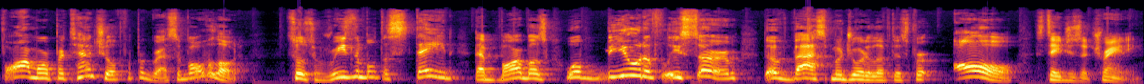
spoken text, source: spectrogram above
far more potential for progressive overload. So it's reasonable to state that barbells will beautifully serve the vast majority of lifters for all stages of training,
